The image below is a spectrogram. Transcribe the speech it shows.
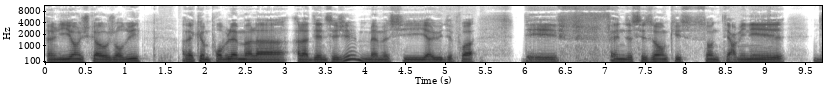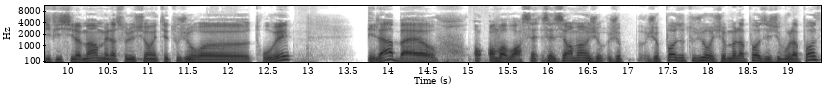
un, Lyon jusqu'à aujourd'hui avec un problème à la, à la DNCG, même s'il y a eu des fois des fins de saison qui se sont terminées difficilement, mais la solution était toujours euh, trouvée. Et là, ben, on, va voir. Sincèrement, je, pose toujours, et je me la pose et je vous la pose,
